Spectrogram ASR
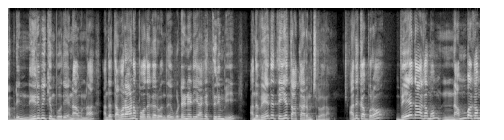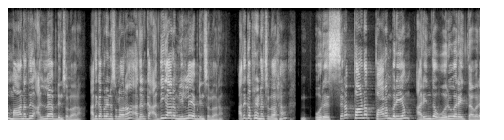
அப்படின்னு நிரூபிக்கும் போது என்ன ஆகும்னா அந்த தவறான போதகர் வந்து உடனடியாக திரும்பி அந்த வேதத்தையே தாக்க ஆரம்பிச்சிருவாராம். அதுக்கப்புறம் வேதாகமம் நம்பகமானது அல்ல அப்படின்னு சொல்லுவாராம். அதுக்கப்புறம் என்ன சொல்லுவாராம்? அதற்கு அதிகாரம் இல்லை அப்படின்னு சொல்லுவாராம். அதுக்கப்புறம் என்ன சொல்லுவாரா ஒரு சிறப்பான பாரம்பரியம் அறிந்த ஒருவரை தவிர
